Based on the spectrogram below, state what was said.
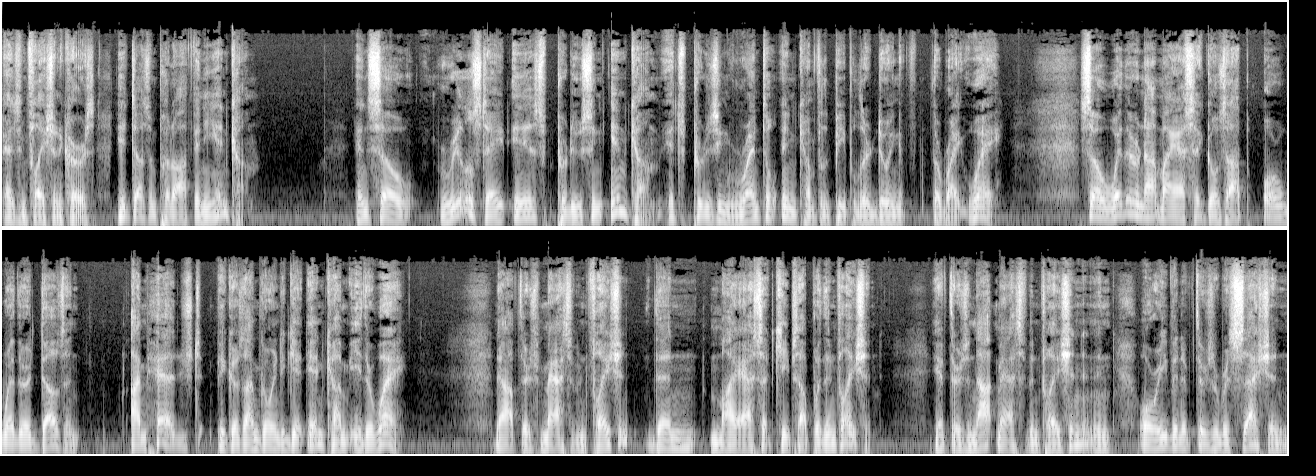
as inflation occurs, it doesn't put off any income. And so real estate is producing income. It's producing rental income for the people that are doing it the right way. So whether or not my asset goes up or whether it doesn't, I'm hedged because I'm going to get income either way. Now, if there's massive inflation, then my asset keeps up with inflation. If there's not massive inflation, and, or even if there's a recession,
